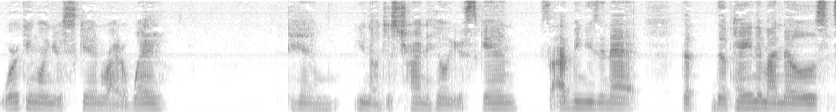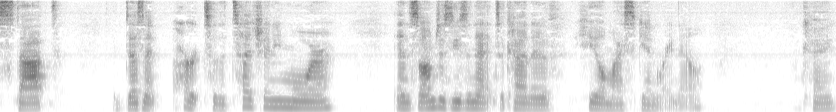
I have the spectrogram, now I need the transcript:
working on your skin right away. And, you know, just trying to heal your skin. So I've been using that. The, the pain in my nose stopped. It doesn't hurt to the touch anymore. And so I'm just using that to kind of heal my skin right now. Okay.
